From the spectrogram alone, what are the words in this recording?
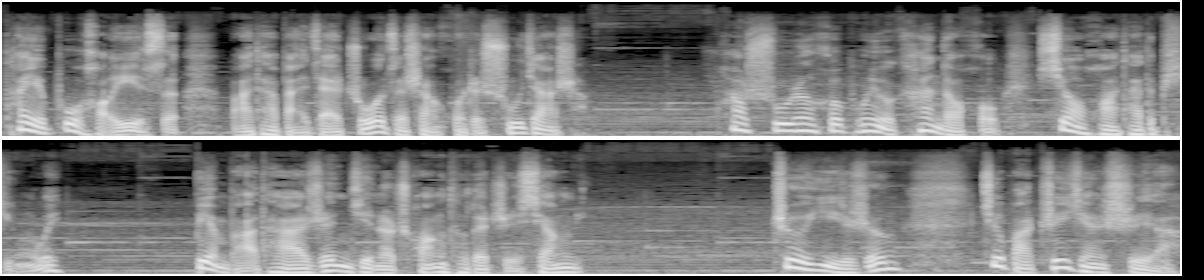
他也不好意思把它摆在桌子上或者书架上，怕熟人和朋友看到后笑话他的品味，便把它扔进了床头的纸箱里。这一扔，就把这件事呀。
